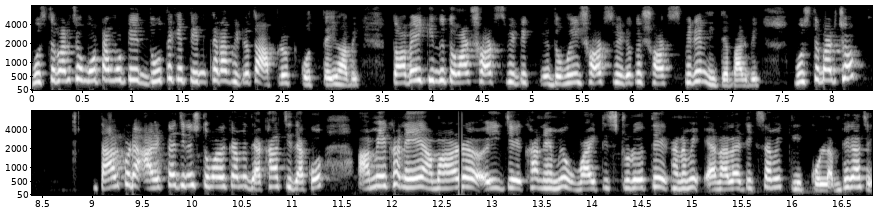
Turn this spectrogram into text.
বুঝতে পারছ? মোটামুটি দু থেকে তিনখানা ভিডিও তো আপলোড করতেই হবে। তবেই কিন্তু তোমার শর্টস ভিডিও তুমি শর্টস ভিডিওকে শর্ট স্পিডে নিতে পারবে। বুঝতে পারছ? তারপরে আরেকটা জিনিস তোমাকে আমি দেখাচ্ছি, দেখো। আমি এখানে আমার, এই যে এখানে আমি হোয়াইট স্টুডিওতে এখানে আমি অ্যানালাইটিক্সে আমি ক্লিক করলাম, ঠিক আছে?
